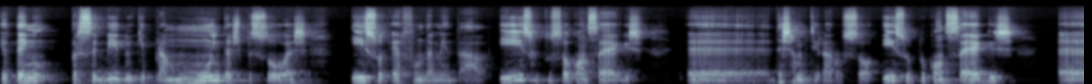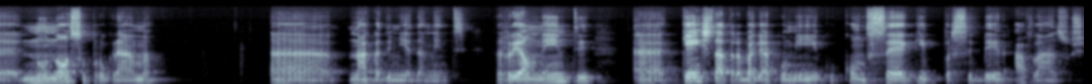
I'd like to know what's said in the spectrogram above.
Eu tenho percebido que para muitas pessoas isso é fundamental. E isso tu só consegues, é, deixa-me tirar o sol, isso tu consegues é, no nosso programa uh, na Academia da Mente. Realmente uh, quem está a trabalhar comigo consegue perceber avanços.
